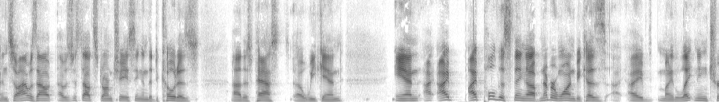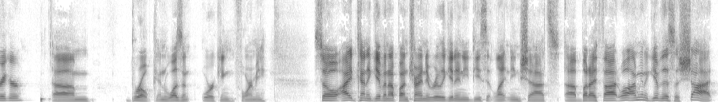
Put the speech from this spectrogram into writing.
and so I was out, I was just out storm chasing in the Dakotas uh, this past uh, weekend, and I, I I pulled this thing up number one because I, I my lightning trigger um, broke and wasn't working for me. So I had kind of given up on trying to really get any decent lightning shots. Uh, but I thought, well, I'm going to give this a shot.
